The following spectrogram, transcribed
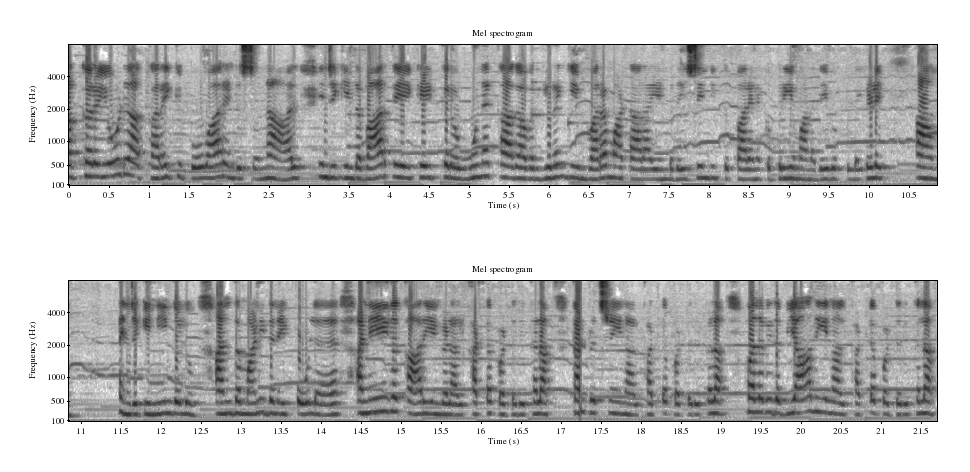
அக்கறையோடு அக்கறைக்கு போவார் என்று சொன்னால் இன்றைக்கு இந்த வார்த்தையை கேட்கிற உனக்காக அவர் இறங்கி வரமாட்டாரா என்பதை சிந்தித்து பார். எனக்கு பிரியமான தெய்வ பிள்ளைகளே ஆம் இன்றைக்கு நீங்களும் அந்த மனிதனை போல அநேக காரியங்களால் கட்டப்பட்டிருக்கலாம். கண் பிரச்சனையினால் கட்டப்பட்டிருக்கலாம். பலவித வியாதியினால் கட்டப்பட்டிருக்கலாம்.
